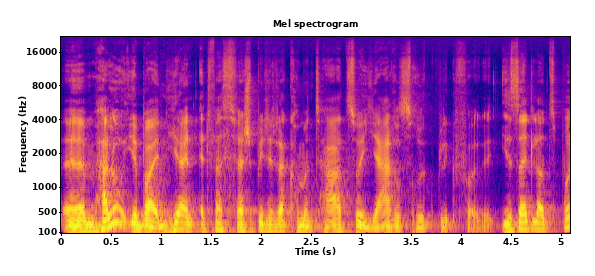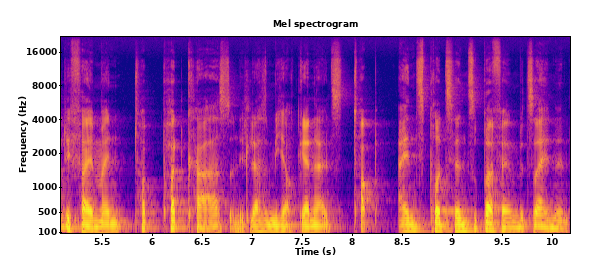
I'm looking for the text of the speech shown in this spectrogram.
Ähm, Hallo ihr beiden, hier ein etwas verspäteter Kommentar zur Jahresrückblickfolge. Ihr seid laut Spotify mein Top-Podcast und ich lasse mich auch gerne als Top 1% Superfan bezeichnen.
